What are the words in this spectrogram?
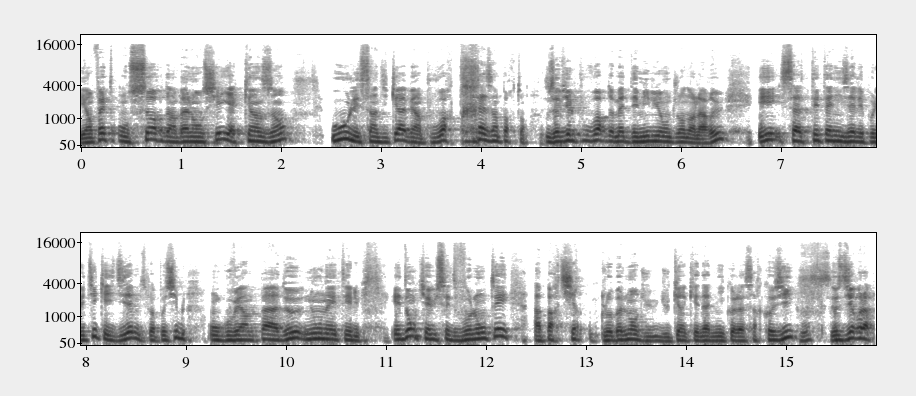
Et en fait, on sort d'un balancier il y a 15 ans où les syndicats avaient un pouvoir très important. Vous aviez le pouvoir de mettre des millions de gens dans la rue et ça tétanisait les politiques et ils se disaient mais c'est pas possible, on gouverne pas à deux, nous on a été élus. Et donc il y a eu cette volonté à partir globalement du, du quinquennat de Nicolas Sarkozy de se dire voilà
